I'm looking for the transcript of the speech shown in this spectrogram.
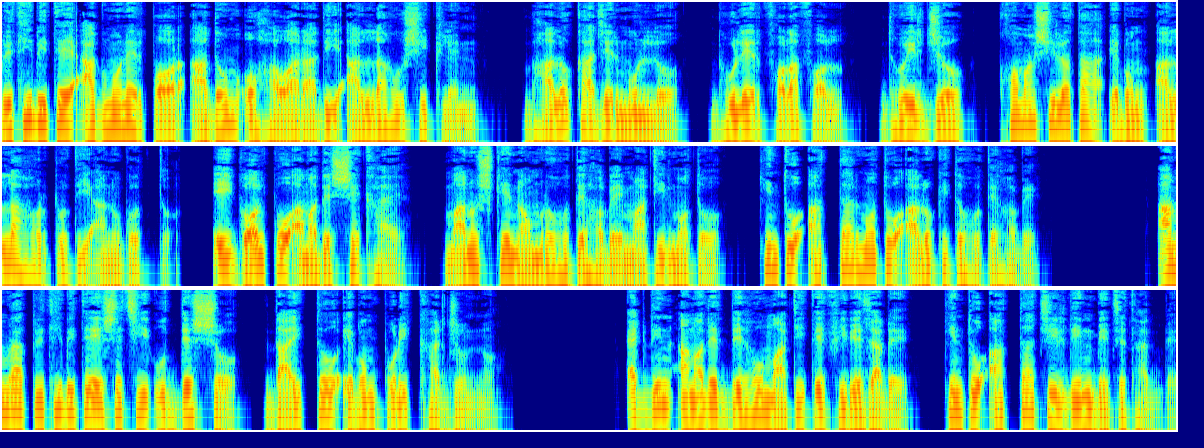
পৃথিবীতে আগমনের পর আদম ও হাওয়ার আদি আল্লাহ শিখলেন, ভালো কাজের মূল্য, ভুলের ফলাফল, ধৈর্য, ক্ষমাশীলতা এবং আল্লাহর প্রতি আনুগত্য। এই গল্প আমাদের শেখায়, মানুষকে নম্র হতে হবে মাটির মতো, কিন্তু আত্মার মতো আলোকিত হতে হবে। আমরা পৃথিবীতে এসেছি উদ্দেশ্য, দায়িত্ব এবং পরীক্ষার জন্য। একদিন আমাদের দেহ মাটিতে ফিরে যাবে কিন্তু আত্মা চিরদিন বেঁচে থাকবে।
